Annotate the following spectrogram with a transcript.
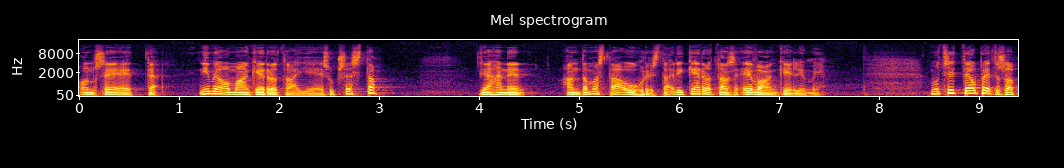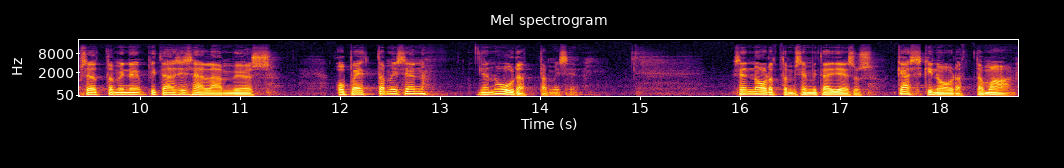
on se, että nimenomaan kerrotaan Jeesuksesta ja hänen antamasta uhrista, eli kerrotaan se evankeliumi. Mutta sitten opetuslapseuttaminen pitää sisällään myös opettamisen ja noudattamisen. Sen noudattamisen, mitä Jeesus käski noudattamaan.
